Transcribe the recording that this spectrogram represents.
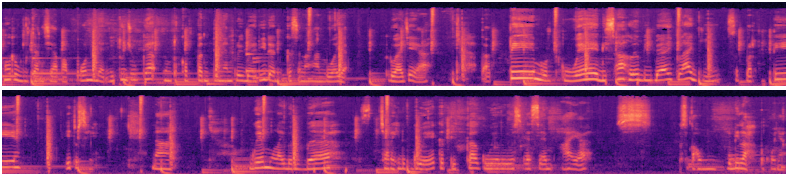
merugikan siapa pun dan itu juga untuk kepentingan pribadi dan kesenangan lu ya lu aja ya. Tapi menurut gue bisa lebih baik lagi seperti itu sih. Nah gue mulai berubah cara hidup gue ketika gue lulus SMA ya setahun lebih lah pokoknya.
